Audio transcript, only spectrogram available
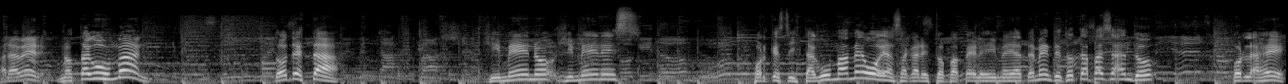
Para ver, ¿no está Guzmán? ¿Dónde está? Jimeno, Jiménez. Porque si está Guzmán me voy a sacar estos papeles inmediatamente. Esto está pasando por la G.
